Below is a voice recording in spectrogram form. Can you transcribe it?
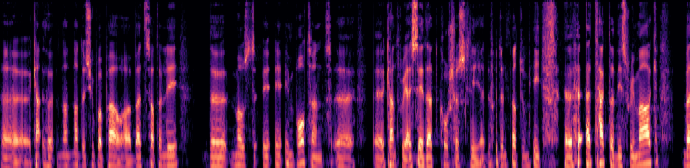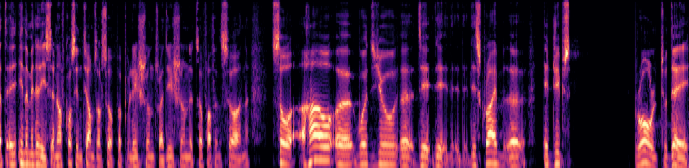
uh, not, not the superpower, but certainly the most important uh, country. I say that cautiously. I do not want to be attacked on this remark, but in the Middle East, and of course in terms also of population, tradition, and so forth and so on. So how uh, would you uh, de de de describe Egypt's role today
